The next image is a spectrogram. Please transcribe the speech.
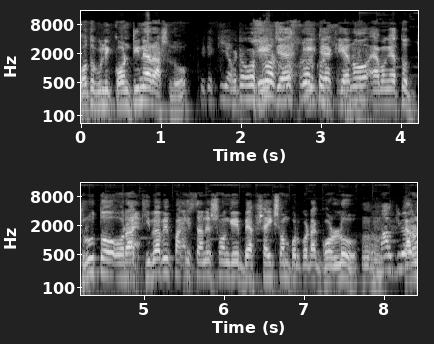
কতগুলি কন্টেনার আসলো এইটা কেন এবং এত দ্রুত ওরা কীভাবে পাকিস্তানের সঙ্গে ব্যবসায়িক সম্পর্কটা গড়লো? কারণ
